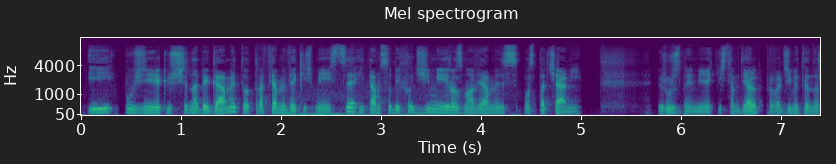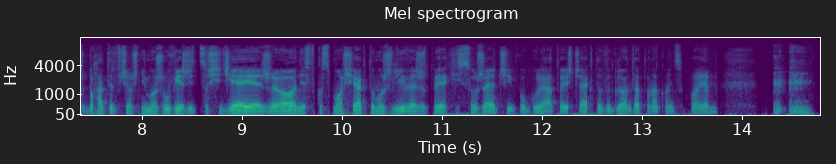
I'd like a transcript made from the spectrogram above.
I później jak już się nabiegamy, to trafiamy w jakieś miejsce i tam sobie chodzimy i rozmawiamy z postaciami różnymi, jakiś tam dialog prowadzimy, ten nasz bohater wciąż nie może uwierzyć, co się dzieje, że on jest w kosmosie, jak to możliwe, że tu jakieś są rzeczy i w ogóle, a to jeszcze jak to wygląda, to na końcu powiem.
